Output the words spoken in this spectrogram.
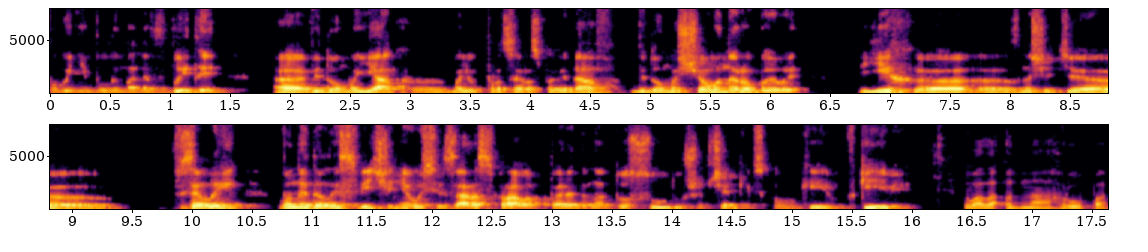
повинні були мене вбити. Відомо як. Малюк про це розповідав. Відомо, що вони робили. Їх, значить, взяли. Вони дали свідчення. Усі зараз справа передана до суду Шевченківського в Києві. Працювала одна група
